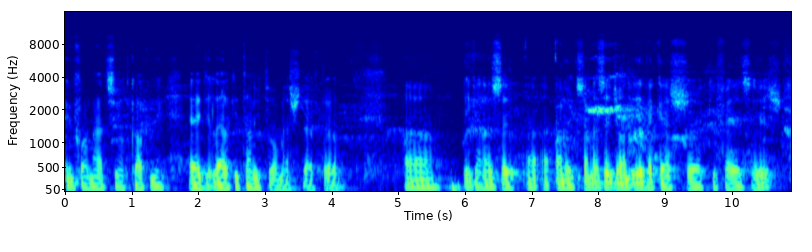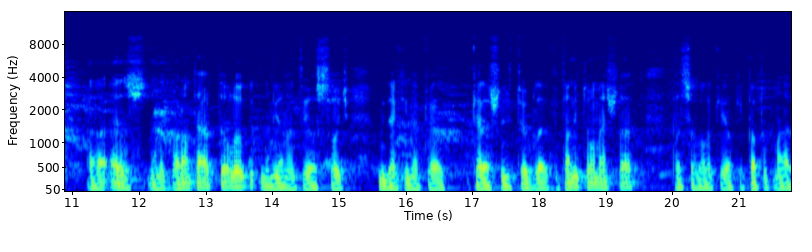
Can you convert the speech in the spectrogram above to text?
információt kapni egy lelki tanítómestertől. Uh, igen, ez egy, uh, emlékszem, ez egy olyan érdekes kifejezés. Uh, ez nem egy garantált dolog, nem jelenti azt, hogy mindenkinek kell keresni több lelki tanítómestert, Persze valaki, aki kapott már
